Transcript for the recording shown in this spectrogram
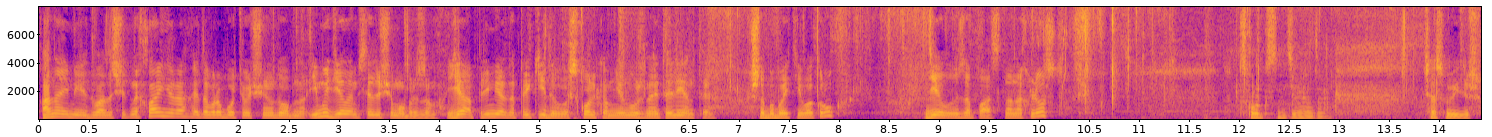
она имеет два защитных лайнера, это в работе очень удобно. И мы делаем следующим образом. Я примерно прикидываю, сколько мне нужно этой ленты, чтобы обойти вокруг. Делаю запас на нахлест. Сколько сантиметров? Сейчас увидишь.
